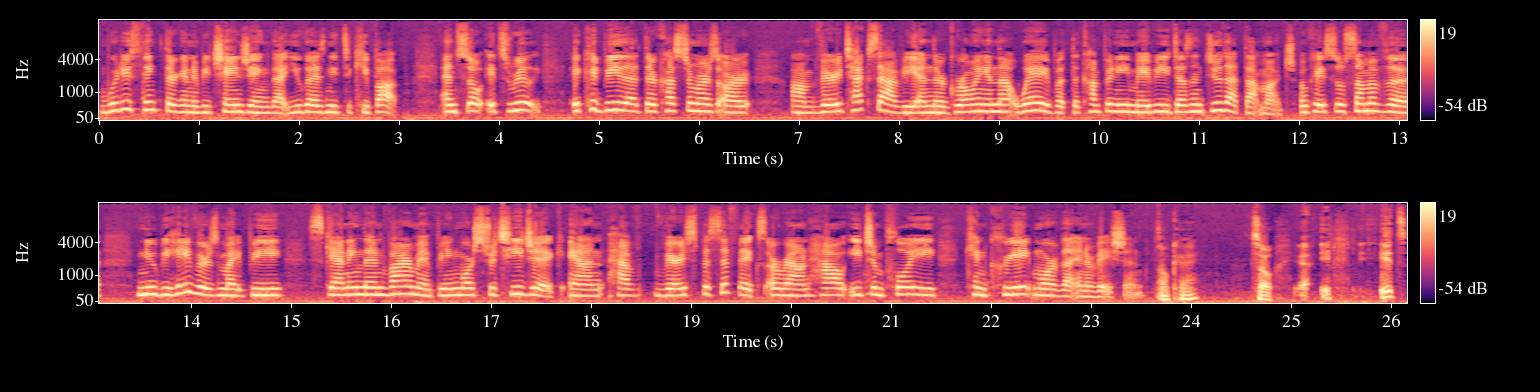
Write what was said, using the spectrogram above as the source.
Where do you think they're going to be changing that you guys need to keep up? And so it's really, it could be that their customers are um, very tech savvy and they're growing in that way, but the company maybe doesn't do that that much. Okay, so some of the new behaviors might be scanning the environment, being more strategic, and have very specifics around how each employee can create more of that innovation. Okay. So uh, i- it's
